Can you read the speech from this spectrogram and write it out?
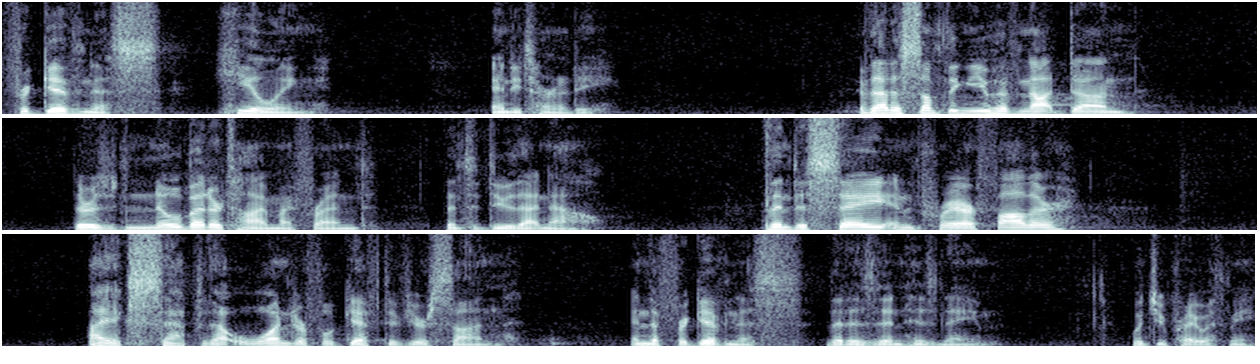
forgiveness, healing, and eternity. If that is something you have not done, there is no better time, my friend, than to do that now. Than to say in prayer, Father, I accept that wonderful gift of your Son and the forgiveness that is in his name. Would you pray with me?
